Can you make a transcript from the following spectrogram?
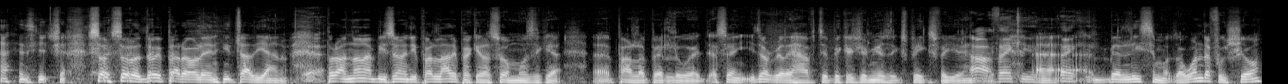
Dice, so, solo due parole in italiano, Yeah. però non ha bisogno di parlare perché la sua musica eh, parla per lui. So you don't really have to because your music speaks for you. anyway. Oh, thank you. Uh, Thank you. Bellissimo, a wonderful show.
